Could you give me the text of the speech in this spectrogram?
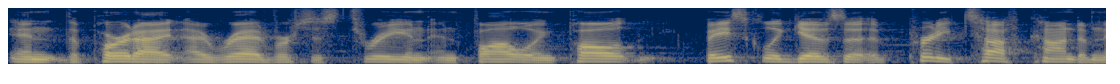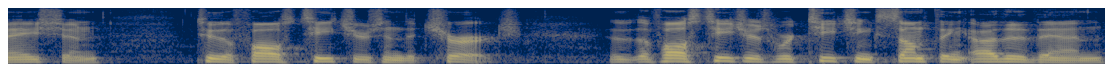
And the part I, I read, verses 3 and, and following, Paul basically gives a pretty tough condemnation to the false teachers in the church. The false teachers were teaching something other than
